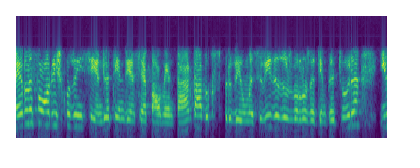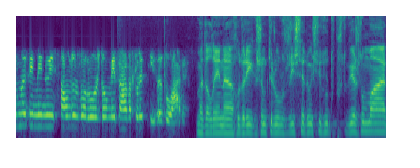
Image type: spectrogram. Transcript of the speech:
Em relação ao risco do incêndio, a tendência é para aumentar, dado que se prevê uma subida dos valores da temperatura e uma diminuição dos valores da umidade relativa do ar. Madalena Rodrigues, meteorologista do Instituto Português do Mar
